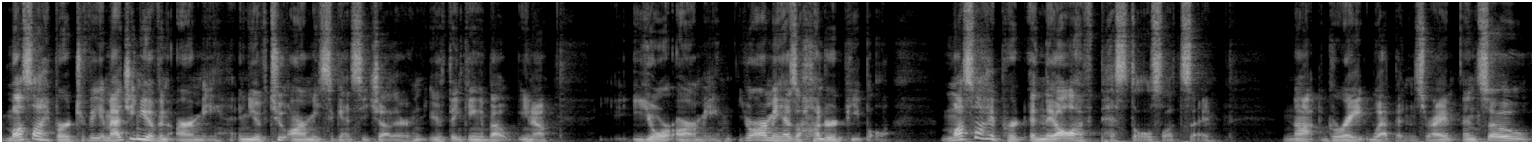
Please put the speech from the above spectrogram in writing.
muscle hypertrophy. Imagine you have an army, and you have two armies against each other, and you're thinking about you know your army. Your army has hundred people. Muscle hyper, and they all have pistols. Let's say not great weapons, right? And so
